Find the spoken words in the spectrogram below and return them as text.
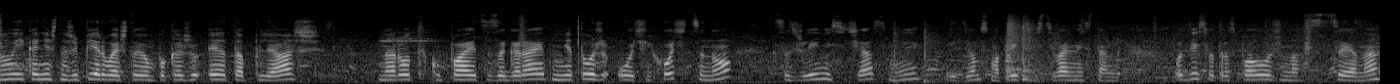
Ну и, конечно же, первое, что я вам покажу, это пляж. Народ купается, загорает. Мне тоже очень хочется, но, к сожалению, сейчас мы идем смотреть фестивальные стенды. Вот здесь вот расположена сцена.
